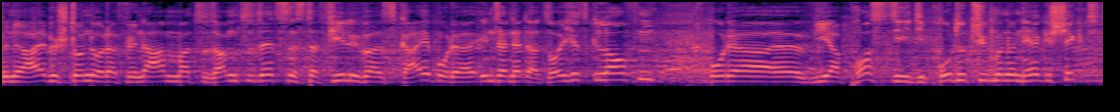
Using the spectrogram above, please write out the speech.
für eine halbe Stunde oder für einen Abend mal zusammenzusetzen. Ist da viel über Skype oder Internet als solches gelaufen oder äh, via Post die, die Prototypen hin und her geschickt?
